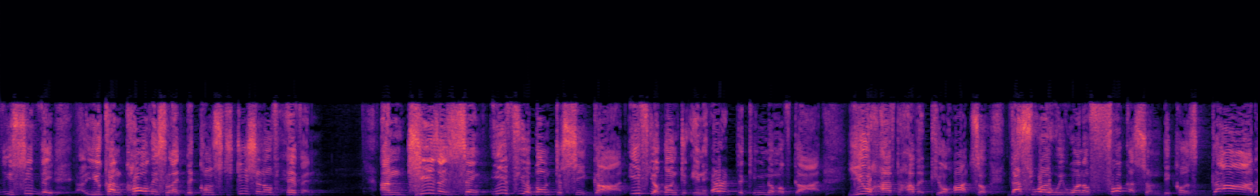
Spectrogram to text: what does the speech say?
You see, they, you can call this like the constitution of heaven. And Jesus is saying, if you're going to see God, if you're going to inherit the kingdom of God, you have to have a pure heart. So that's why we want to focus on because God,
